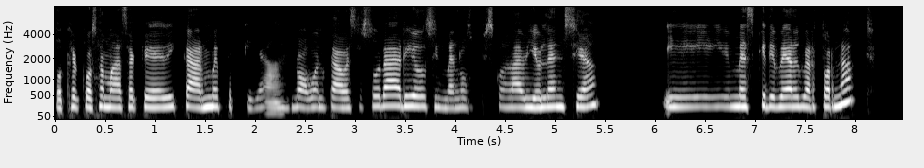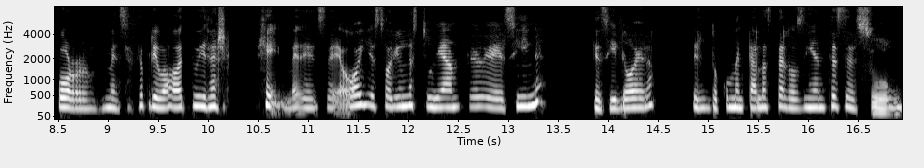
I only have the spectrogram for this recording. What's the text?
otra cosa más a que dedicarme porque ya no aguantaba esos horarios y menos pues, con la violencia. y me escribe Alberto Arnat por mensaje privado de Twitter y me dice, oye, soy un estudiante de cine, que sí lo era, el documental hasta los dientes de su,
